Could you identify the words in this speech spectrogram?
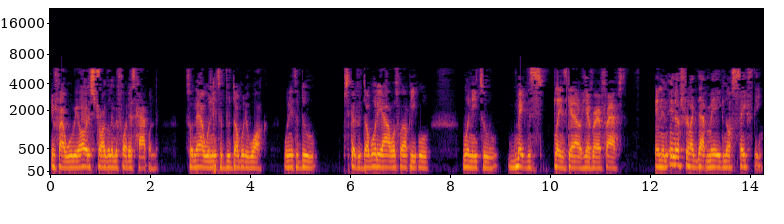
In fact, we were already struggling before this happened. So now we need to do double the work. We need to do, schedule double the hours for our people. We need to make these planes get out of here very fast. And an industry like that may ignore safety.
